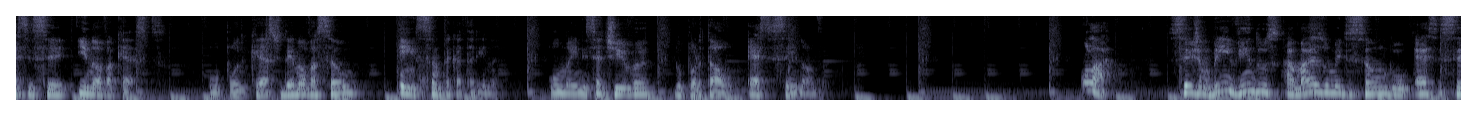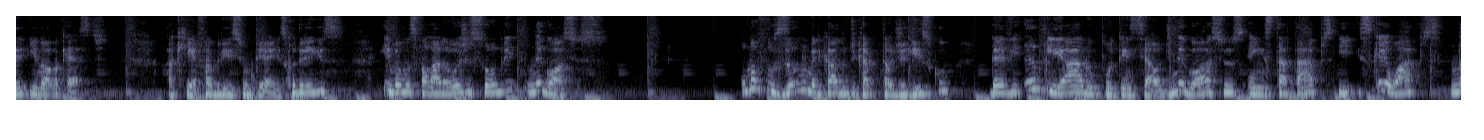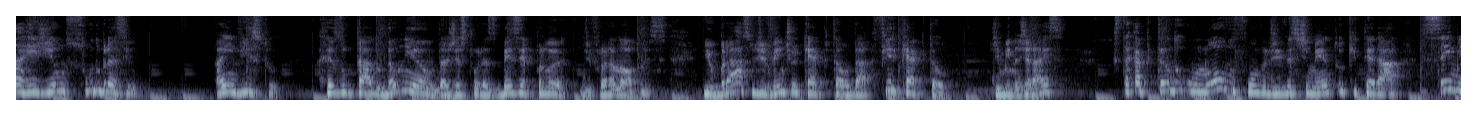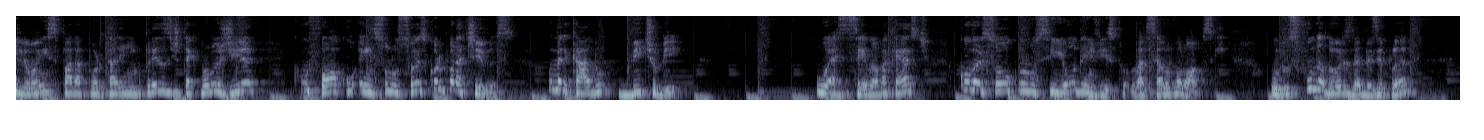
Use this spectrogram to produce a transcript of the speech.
SC InovaCast, o podcast da inovação em Santa Catarina, uma iniciativa do portal SC Inova. Olá, sejam bem-vindos a mais uma edição do SC InovaCast. Aqui é Fabrício Pierres Rodrigues e vamos falar hoje sobre negócios. Uma fusão no mercado de capital de risco deve ampliar o potencial de negócios em startups e scale-ups na região sul do Brasil. A Invisto, resultado da união das gestoras Bezeplan de Florianópolis e o braço de venture capital da Fear Capital de Minas Gerais, está captando um novo fundo de investimento que terá 100 milhões para aportar em empresas de tecnologia com foco em soluções corporativas, o mercado B2B. O SC InovaCast conversou com o CEO da Invisto, Marcelo Volowski, um dos fundadores da Bezeplan,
